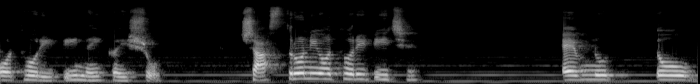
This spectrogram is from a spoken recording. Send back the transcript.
ઓથોરિટી નહીં કહીશું. શાસ્ત્રોની ઓથોરિટી છે. એમનું તો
